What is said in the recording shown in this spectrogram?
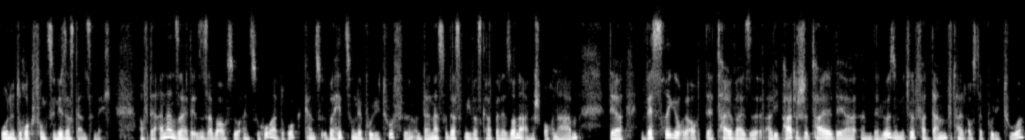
ohne Druck funktioniert das Ganze nicht. Auf der anderen Seite ist es aber auch so, ein zu hoher Druck kann zu Überhitzung der Politur führen und dann hast du das, wie wir es gerade bei der Sonne angesprochen haben, der wässrige oder auch der teilweise alipathische Teil der, ähm, der Lösemittel verdampft halt aus der Politur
